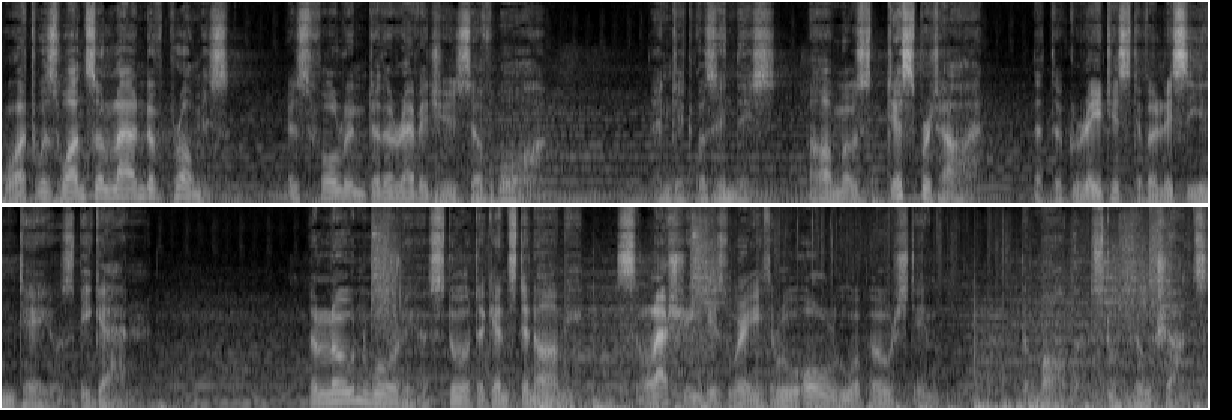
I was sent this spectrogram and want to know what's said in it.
What was once a land of promise has fallen to the ravages of war. And it was in this, our most desperate hour, that the greatest of Elysian tales began. The lone warrior stood against an army, slashing his way through all who opposed him. The mob stood no chance,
